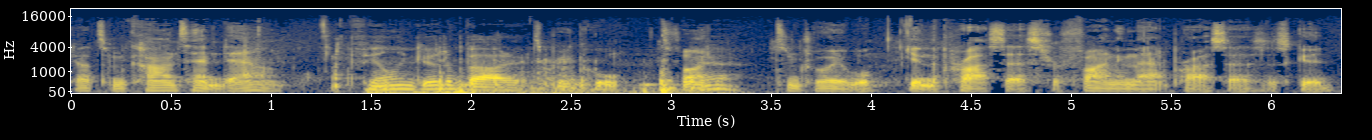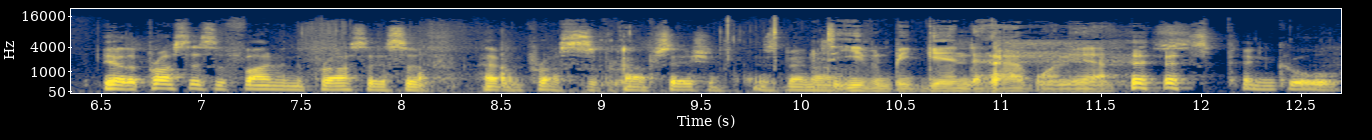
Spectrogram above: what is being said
got some content down. Feeling good about it. It's pretty cool. It's fun. Yeah. It's enjoyable. Getting the process, refining that process is good. Yeah, the process of finding the process of having the process of a conversation has been To even begin to have one, yeah. it's been cool.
